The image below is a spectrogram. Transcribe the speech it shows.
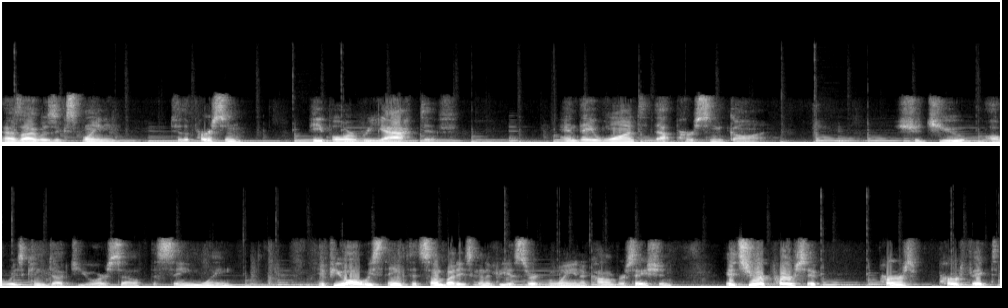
as I was explaining to the person, people are reactive and they want that person gone. Should you always conduct yourself the same way? If you always think that somebody's going to be a certain way in a conversation, it's your perfect, per- perfect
